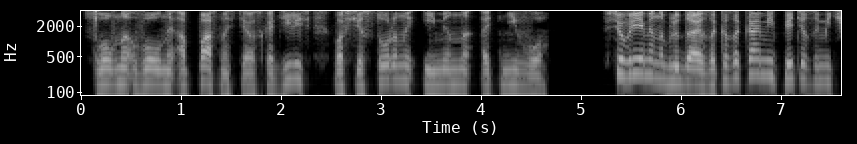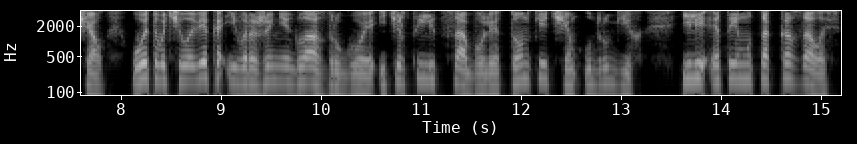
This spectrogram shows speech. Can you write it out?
словно волны опасности расходились во все стороны именно от него. Все время, наблюдая за казаками, Петя замечал, у этого человека и выражение глаз другое, и черты лица более тонкие, чем у других. Или это ему так казалось.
